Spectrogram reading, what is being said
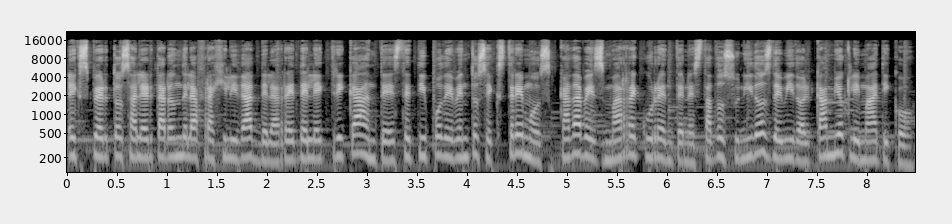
Expertos alertaron de la fragilidad de la red eléctrica ante este tipo de eventos extremos, cada vez más recurrente en Estados Unidos debido al cambio climático.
